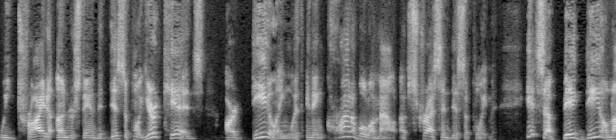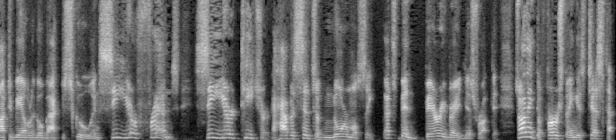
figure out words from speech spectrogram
we try to understand the disappointment. Your kids are dealing with an incredible amount of stress and disappointment it's a big deal not to be able to go back to school and see your friends, see your teacher, to have a sense of normalcy. That's been very, very disrupted. So I think the first thing is just to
